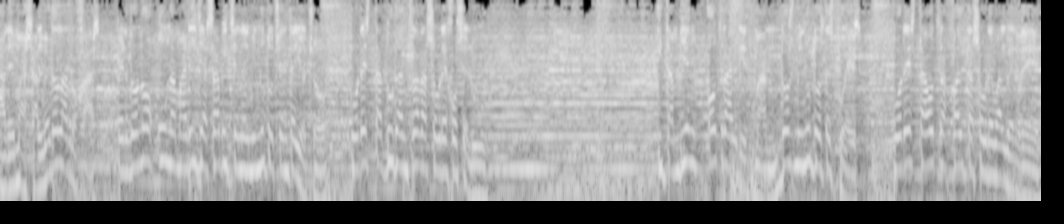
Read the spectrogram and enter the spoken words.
Además, Alberola Rojas perdonó una amarilla Savic en el minuto 88 por esta dura entrada sobre José Lu. Y también otra a Griezmann, dos minutos después, por esta otra falta sobre Valverde.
